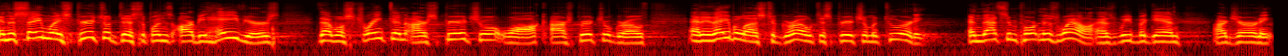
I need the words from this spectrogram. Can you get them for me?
In the same way, spiritual disciplines are behaviors that will strengthen our spiritual walk, our spiritual growth, and enable us to grow to spiritual maturity. And that's important as well as we begin our journey.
